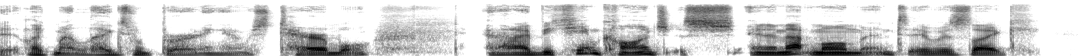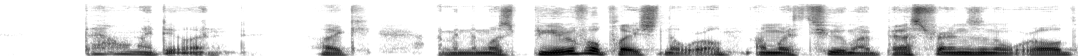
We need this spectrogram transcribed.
it. Like my legs were burning and it was terrible. And then I became conscious. And in that moment, it was like, the hell am I doing? Like, I'm in the most beautiful place in the world. I'm with two of my best friends in the world.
